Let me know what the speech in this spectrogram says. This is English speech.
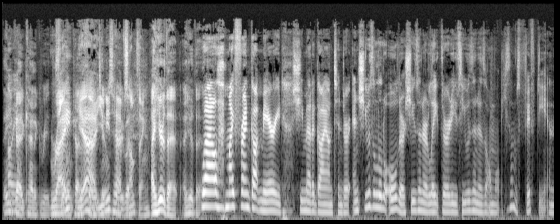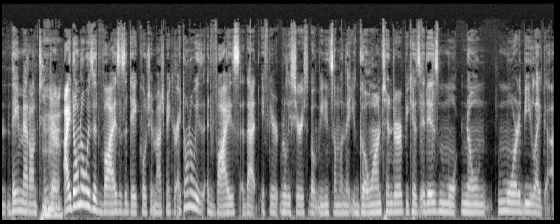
And you Oh, yeah. kind of kind of create this Right? little kind of Yeah, you tale need to story, have something. I hear that. I hear that. Well, my friend got married. She met a guy on Tinder, and she was a little older. She's in her late thirties. He was in his almost he's almost fifty, and they met on Tinder. Mm-hmm. I don't always advise as a date coach and matchmaker. I don't always advise that if you're really serious about meeting someone that you go on Tinder because it is more known more to be like a,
